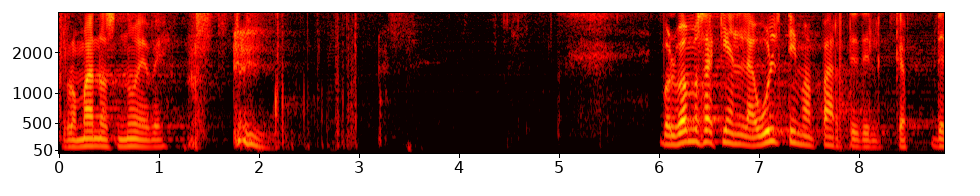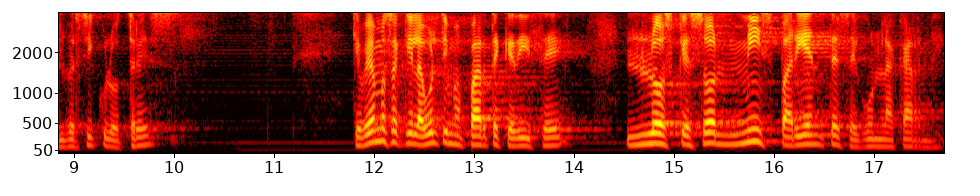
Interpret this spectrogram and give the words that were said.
Romanos 9. Volvamos aquí en la última parte del, del versículo 3, que veamos aquí la última parte que dice, los que son mis parientes según la carne.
